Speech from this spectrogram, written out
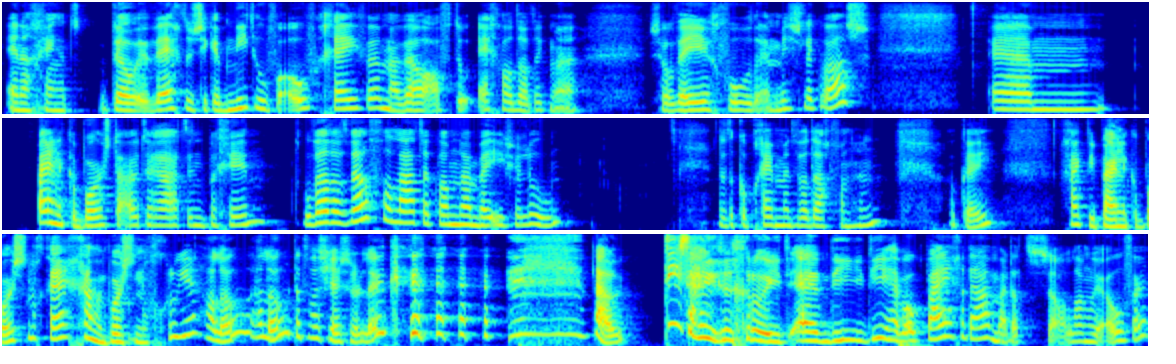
En dan ging het wel weer weg. Dus ik heb niet hoeven overgeven. Maar wel af en toe echt wel dat ik me zo weeg voelde en misselijk was. Um, pijnlijke borsten uiteraard in het begin. Hoewel dat wel veel later kwam dan bij Isalou. Dat ik op een gegeven moment wel dacht van, hm, oké, ga ik die pijnlijke borsten nog krijgen? Gaan mijn borsten nog groeien? Hallo, hallo, dat was jij zo leuk. nou, die zijn gegroeid en die, die hebben ook pijn gedaan, maar dat is al lang weer over.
